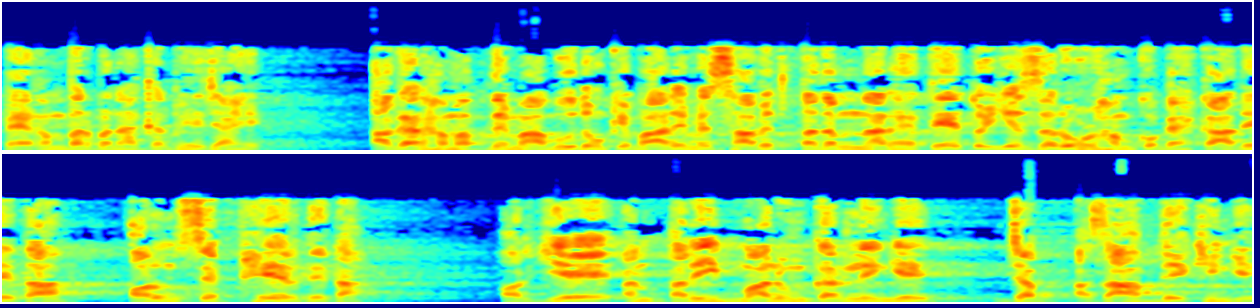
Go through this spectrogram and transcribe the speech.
پیغمبر بنا کر بھیجا ہے۔ اگر ہم اپنے معبودوں کے بارے میں ثابت قدم نہ رہتے تو یہ ضرور ہم کو بہکا دیتا اور ان سے پھیر دیتا۔ اور یہ انقریب معلوم کر لیں گے جب عذاب دیکھیں گے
